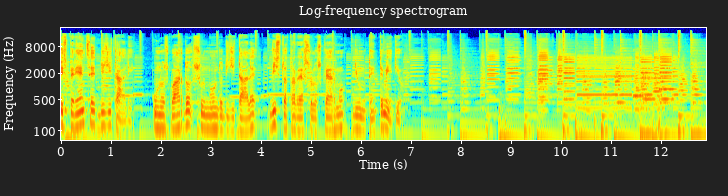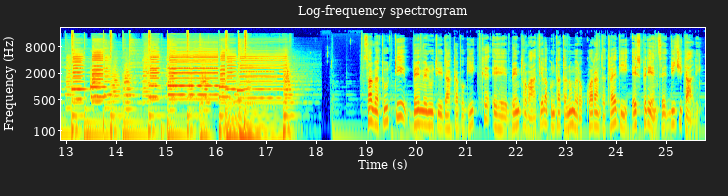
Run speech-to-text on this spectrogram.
Esperienze digitali. Uno sguardo sul mondo digitale visto attraverso lo schermo di un utente medio. Salve a tutti, benvenuti da Capo Geek e bentrovati alla puntata numero 43 di Esperienze digitali.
